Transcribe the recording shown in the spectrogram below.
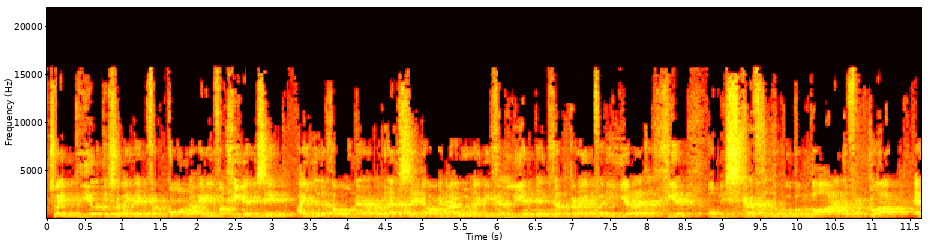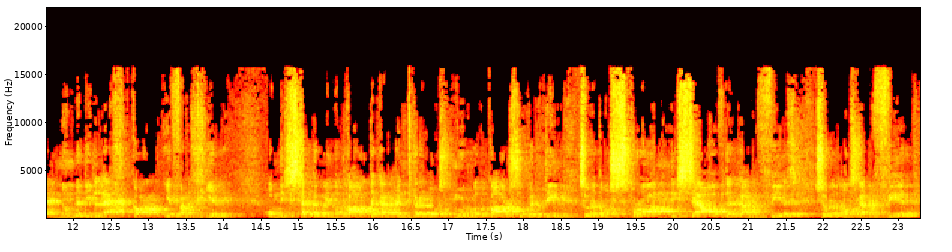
So hy beeld hier so uit hy verkondig hy die evangelie hy sê hy het hulle geonderrig sê daar. Met ander woorde hy die geleentheid gebruik wat die Here gegee het om die skrifte te openbaar en te verklaar. Ek noem dit die legkaart evangelie om die stukke bymekaar te kan inbring. Ons moet mekaar so bedien sodat ons spraak dieselfde kan wees, sodat ons kan weet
